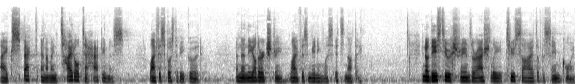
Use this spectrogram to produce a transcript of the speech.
I expect and I'm entitled to happiness. Life is supposed to be good. And then the other extreme, life is meaningless. It's nothing. You know, these two extremes are actually two sides of the same coin.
